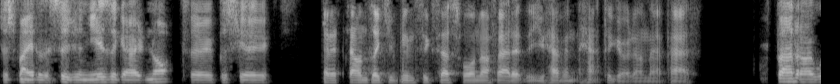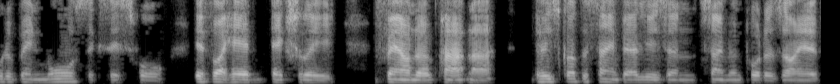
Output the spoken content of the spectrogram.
just made a decision years ago not to pursue. And it sounds like you've been successful enough at it that you haven't had to go down that path. But I would have been more successful if I had actually found a partner who's got the same values and same input as I have.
